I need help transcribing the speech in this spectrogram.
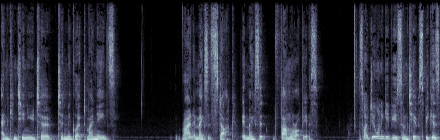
and continue to, to neglect my needs. Right? It makes it stuck. It makes it far more obvious. So I do want to give you some tips because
